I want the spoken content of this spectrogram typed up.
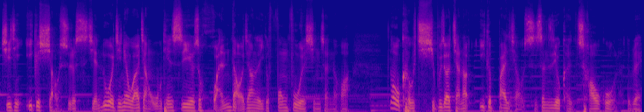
接近一个小时的时间。如果今天我要讲五天四夜，是环岛这样的一个丰富的行程的话，那我可岂不是要讲到一个半小时，甚至有可能超过了，对不对？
